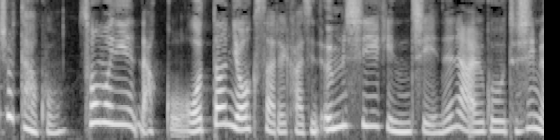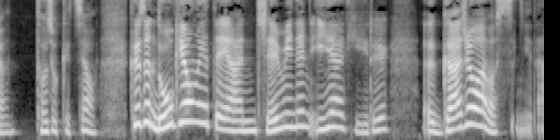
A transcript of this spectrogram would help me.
좋다고? 소문이 났고 어떤 역사를 가진 음식인지는 알고 드시면 더 좋겠죠? 그래서 녹용에 대한 재미있는 이야기를 가져와 봤습니다.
